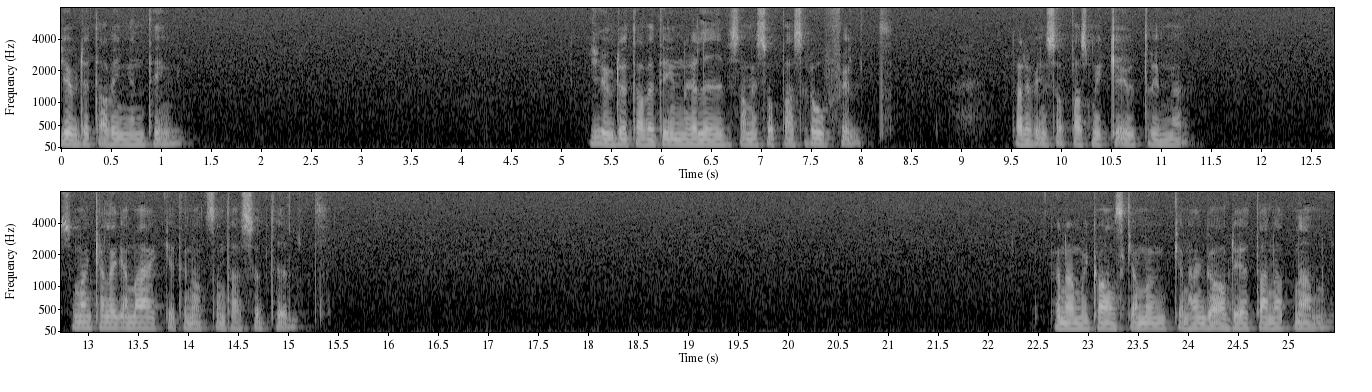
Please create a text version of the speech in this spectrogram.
Ljudet av ingenting. Ljudet av ett inre liv som är så pass rofyllt. Där det finns så pass mycket utrymme. Så man kan lägga märke till något sånt här subtilt. Den amerikanska munken, han gav det ett annat namn.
